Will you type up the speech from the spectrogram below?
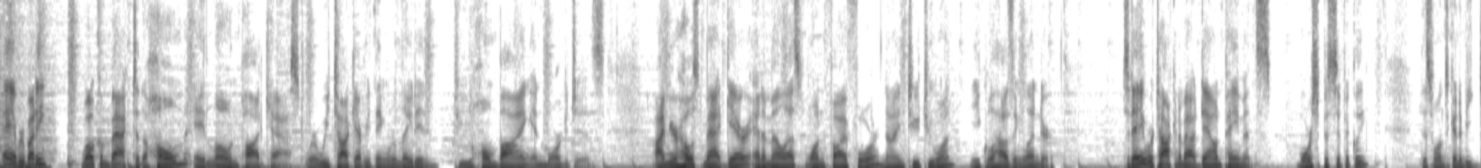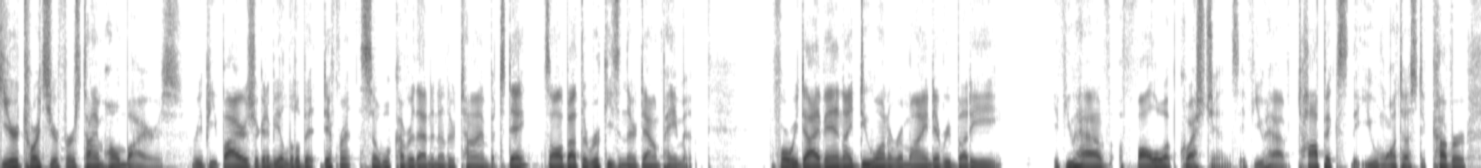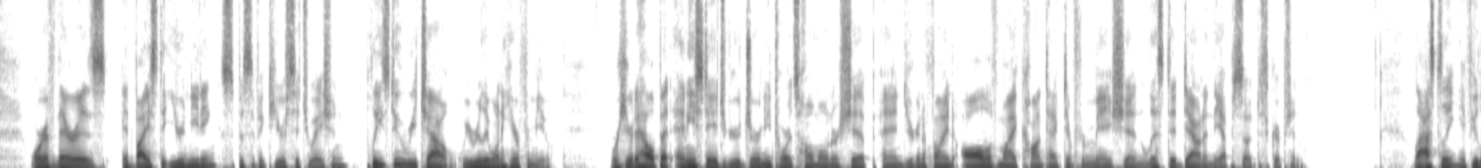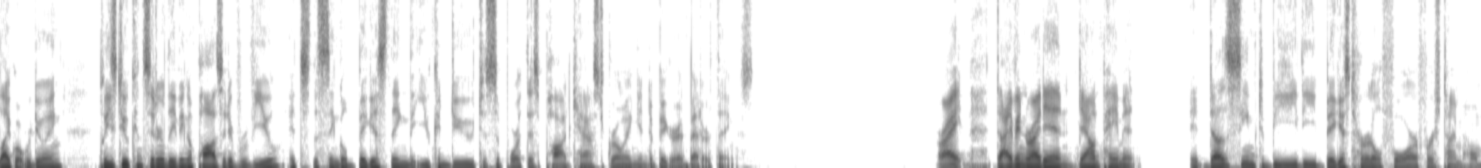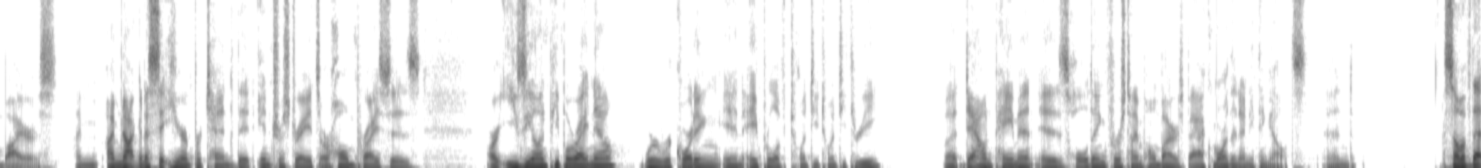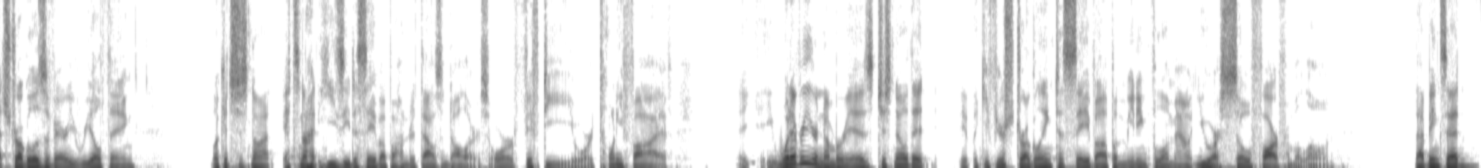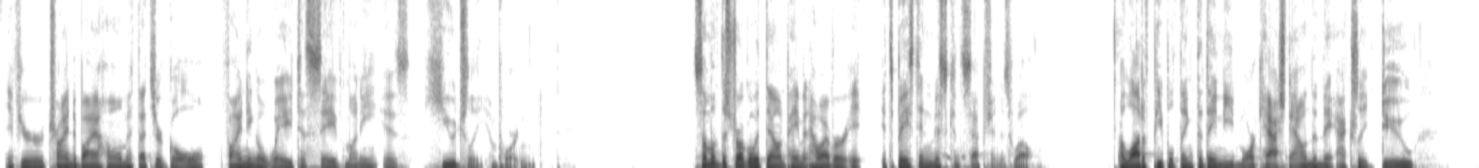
Hey, everybody. Welcome back to the Home a Loan podcast, where we talk everything related to home buying and mortgages. I'm your host, Matt Gehr, NMLS 1549221, Equal Housing Lender. Today, we're talking about down payments. More specifically, this one's going to be geared towards your first time home buyers. Repeat buyers are going to be a little bit different, so we'll cover that another time. But today, it's all about the rookies and their down payment. Before we dive in, I do want to remind everybody if you have follow up questions, if you have topics that you want us to cover, or if there is advice that you're needing specific to your situation, please do reach out. We really want to hear from you. We're here to help at any stage of your journey towards home ownership, and you're going to find all of my contact information listed down in the episode description. Lastly, if you like what we're doing, please do consider leaving a positive review. It's the single biggest thing that you can do to support this podcast growing into bigger and better things. All right, diving right in, down payment. It does seem to be the biggest hurdle for first time home buyers. I'm, I'm not going to sit here and pretend that interest rates or home prices are easy on people right now. We're recording in April of 2023, but down payment is holding first time home buyers back more than anything else. And some of that struggle is a very real thing. Look, it's just not it's not easy to save up $100,000 or 50 or 25. Eh, eh, whatever your number is, just know that it, like if you're struggling to save up a meaningful amount, you are so far from alone. That being said, if you're trying to buy a home, if that's your goal, finding a way to save money is hugely important. Some of the struggle with down payment, however, it, it's based in misconception as well. A lot of people think that they need more cash down than they actually do.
